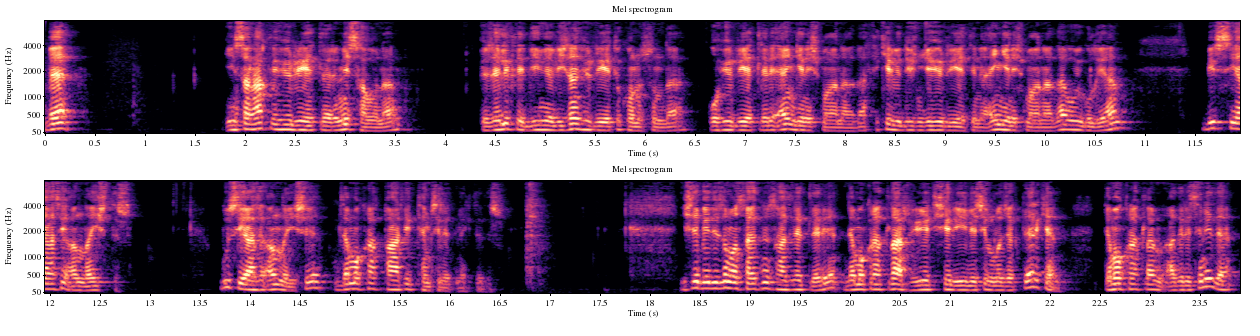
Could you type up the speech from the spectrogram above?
ve insan hak ve hürriyetlerini savunan, özellikle din ve vicdan hürriyeti konusunda o hürriyetleri en geniş manada, fikir ve düşünce hürriyetini en geniş manada uygulayan bir siyasi anlayıştır. Bu siyasi anlayışı Demokrat Parti temsil etmektedir. İşte Bediüzzaman Said Nursi Hazretleri demokratlar hürriyet-i şer'i vesile olacak derken demokratların adresini de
